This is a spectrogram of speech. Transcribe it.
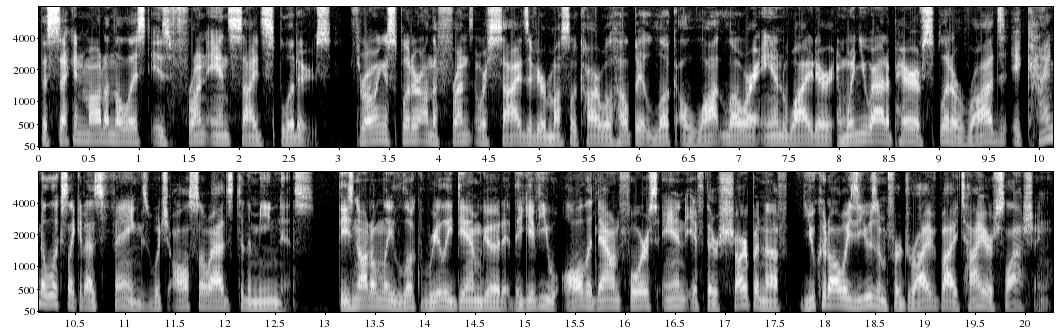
The second mod on the list is front and side splitters. Throwing a splitter on the front or sides of your muscle car will help it look a lot lower and wider, and when you add a pair of splitter rods, it kinda looks like it has fangs, which also adds to the meanness. These not only look really damn good, they give you all the downforce, and if they're sharp enough, you could always use them for drive-by tire slashing.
